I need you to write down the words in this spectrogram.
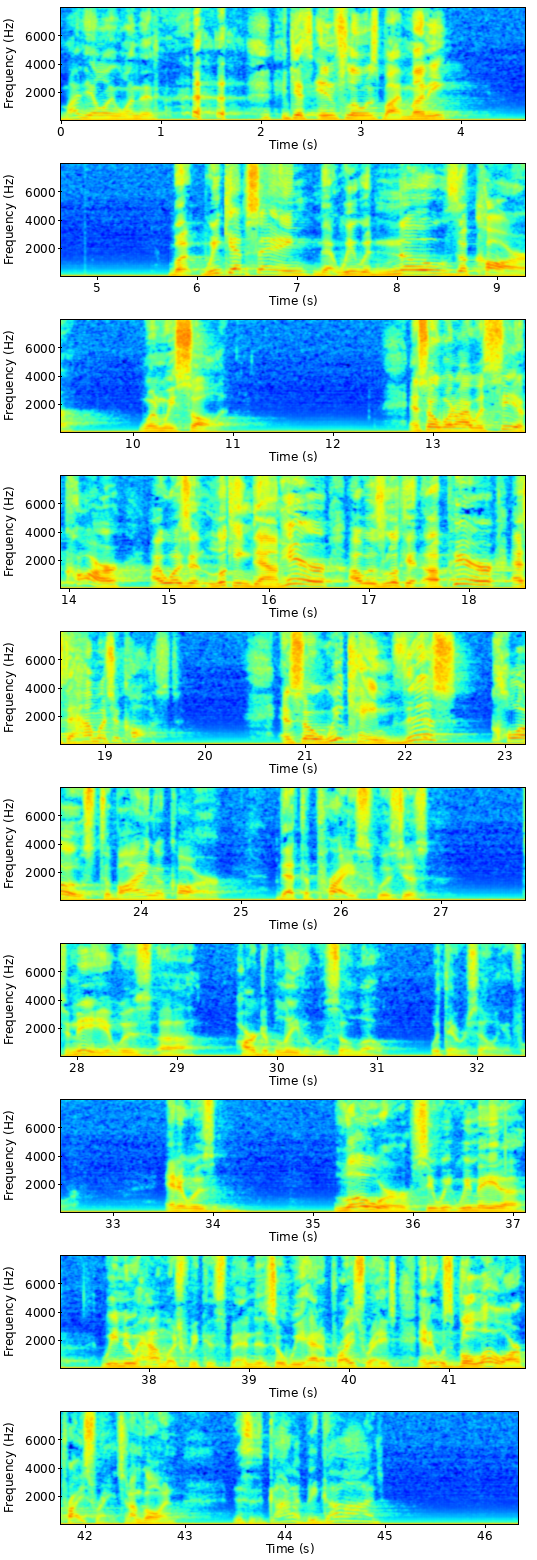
Am I the only one that gets influenced by money? But we kept saying that we would know the car when we saw it. And so when I would see a car, I wasn't looking down here, I was looking up here as to how much it cost. And so we came this close to buying a car that the price was just, to me, it was uh, hard to believe it was so low, what they were selling it for. And it was lower. See, we, we made a, we knew how much we could spend, and so we had a price range, and it was below our price range. And I'm going, this has got to be God.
